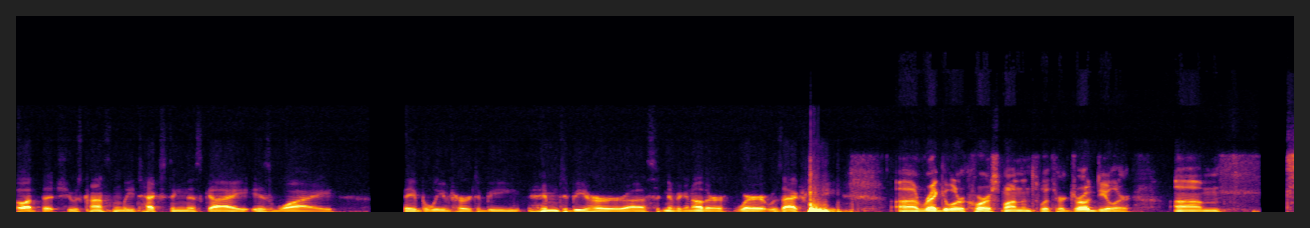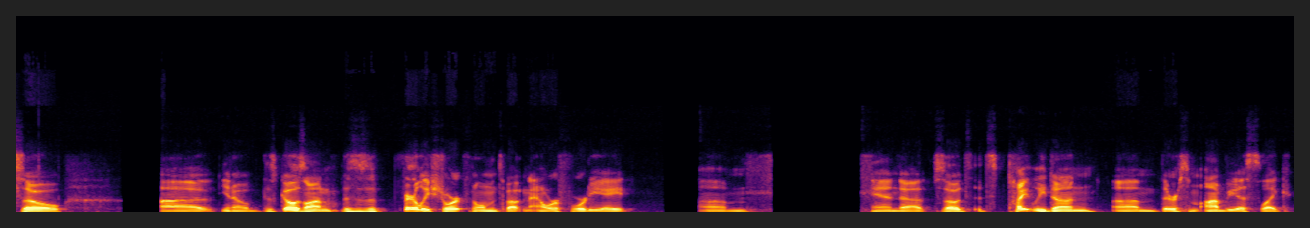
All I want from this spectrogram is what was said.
thought that she was constantly texting this guy is why they believed her to be him to be her uh, significant other, where it was actually uh, regular correspondence with her drug dealer. Um, so, uh, you know, this goes on. This is a fairly short film. It's about an hour forty-eight. Um, and uh, so it's it's tightly done. Um, there's some obvious like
